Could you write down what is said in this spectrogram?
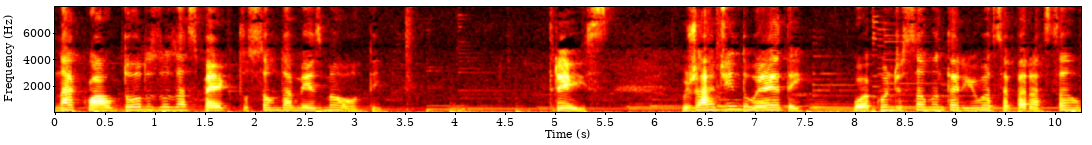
na qual todos os aspectos são da mesma ordem. 3. O jardim do Éden ou a condição anterior à separação,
